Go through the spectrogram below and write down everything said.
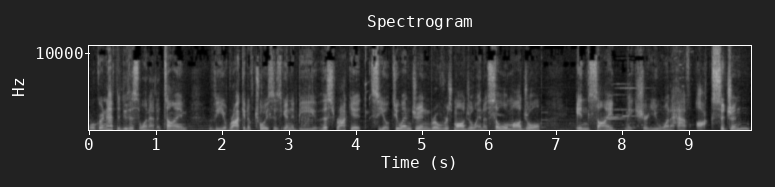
We're going to have to do this one at a time. The rocket of choice is going to be this rocket, CO2 engine, Rover's module, and a solo module. Inside, make sure you want to have oxygen.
